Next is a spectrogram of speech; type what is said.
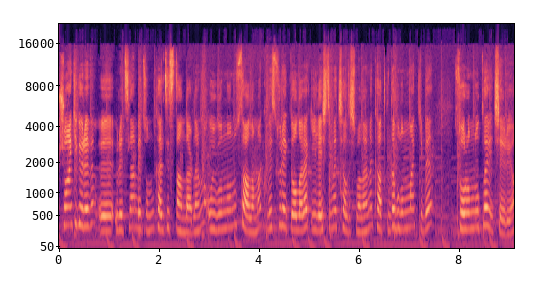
Şu anki görevim e, üretilen betonun kalite standartlarına uygunluğunu sağlamak ve sürekli olarak iyileştirme çalışmalarına katkıda bulunmak gibi sorumluluklar içeriyor.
